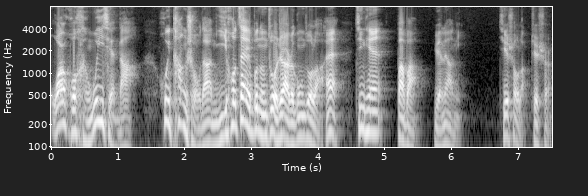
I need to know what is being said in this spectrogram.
玩火很危险的。会烫手的，你以后再也不能做这样的工作了。哎，今天爸爸原谅你，接受了这事儿，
